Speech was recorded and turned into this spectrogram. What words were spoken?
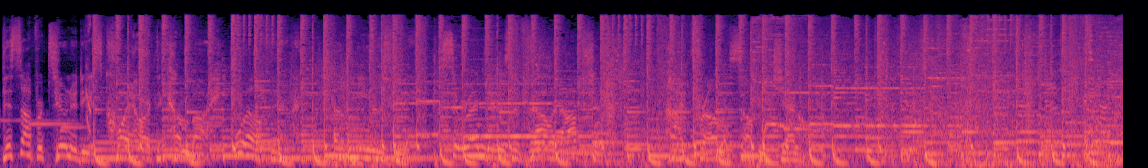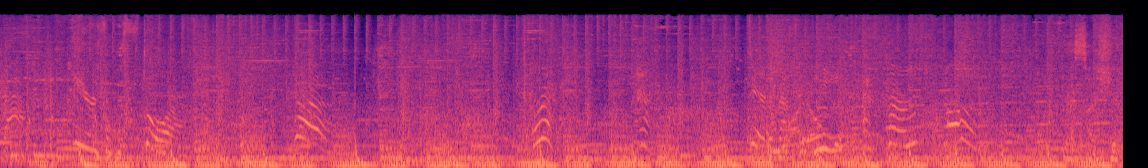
This opportunity is quite hard to come by. Well then, amuse me. Surrender is a valid option. I promise I'll be gentle. Here's the storm. Dare to mess with me? Guess I should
